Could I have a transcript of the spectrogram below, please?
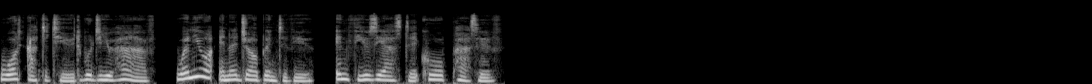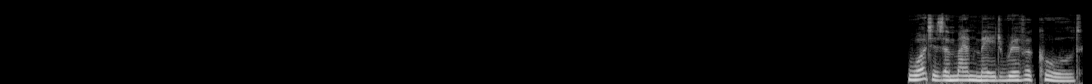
What attitude would you have when you are in a job interview, enthusiastic or passive? What is a man-made river called?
